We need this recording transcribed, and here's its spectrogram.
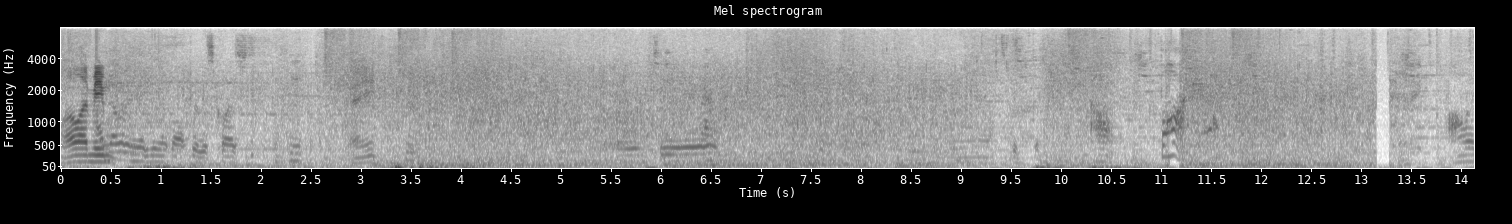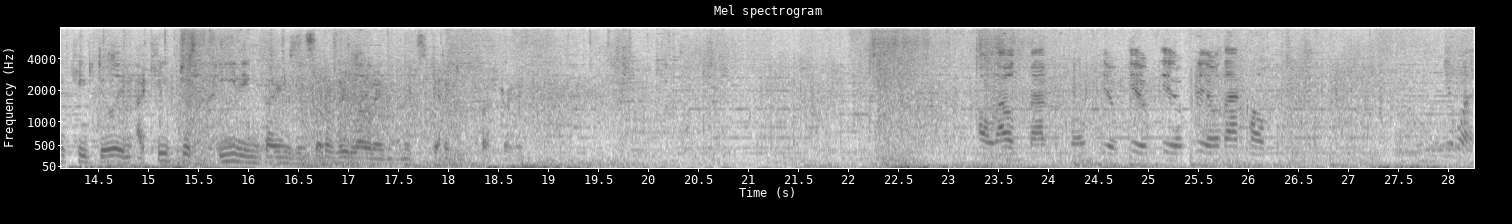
Well, I mean. I know what I'm looking at after this quest. right? Oh, fuck! All I keep doing, I keep just eating things instead of reloading, and it's getting frustrating. Ew, ew, ew, ew, that called. Get away.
